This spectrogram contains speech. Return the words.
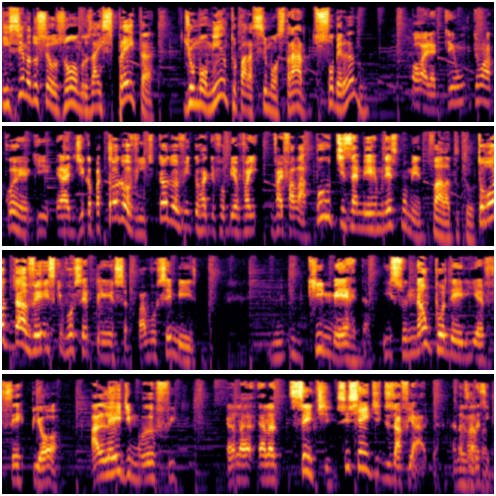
em cima dos seus ombros, à espreita de um momento para se mostrar soberano? Olha, tem, um, tem uma coisa que é a dica pra todo ouvinte. Todo ouvinte do Radiofobia vai, vai falar, putz, é mesmo nesse momento. Fala, Tutu. Toda vez que você pensa pra você mesmo, "Hum, que merda, isso não poderia ser pior. A Lady Murphy, ela, ela sente, se sente desafiada. Ela fala assim, Exatamente.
